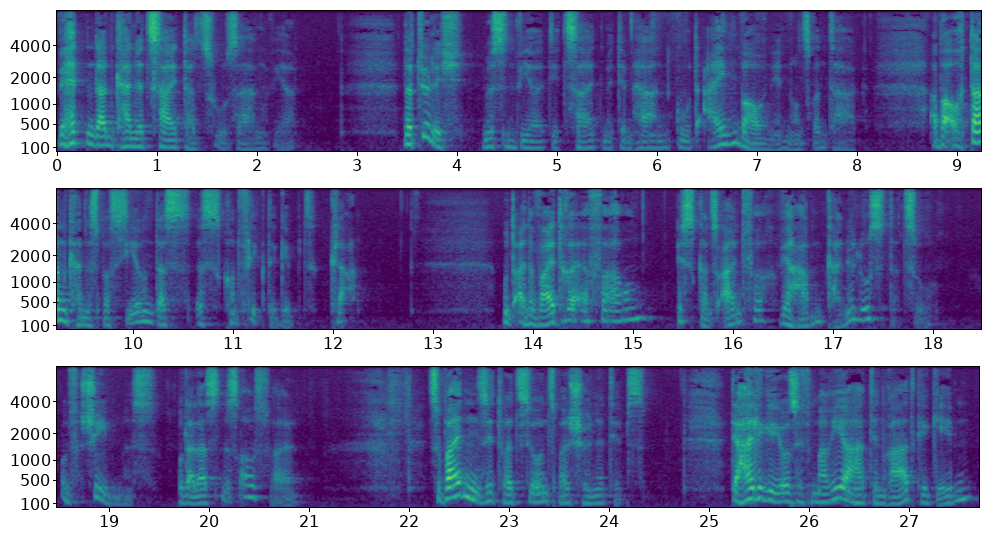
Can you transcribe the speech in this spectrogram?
Wir hätten dann keine Zeit dazu, sagen wir. Natürlich müssen wir die Zeit mit dem Herrn gut einbauen in unseren Tag. Aber auch dann kann es passieren, dass es Konflikte gibt, klar. Und eine weitere Erfahrung ist ganz einfach, wir haben keine Lust dazu und verschieben es oder lassen es ausfallen. Zu beiden Situationen zwei schöne Tipps. Der heilige Josef Maria hat den Rat gegeben,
